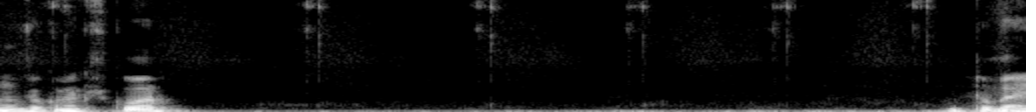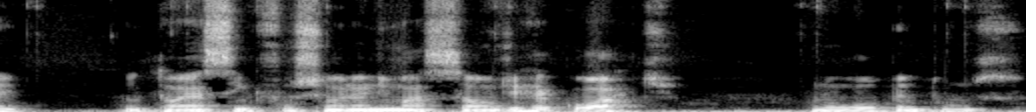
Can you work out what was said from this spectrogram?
Vamos ver como é que ficou? Muito bem. Então é assim que funciona a animação de recorte no OpenTools.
